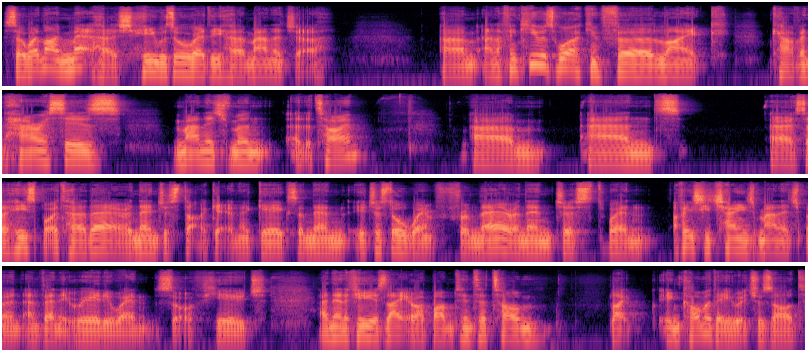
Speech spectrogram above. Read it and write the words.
So when I met her, he was already her manager. Um, and I think he was working for like Calvin Harris's management at the time. Um, and uh, so he spotted her there and then just started getting her gigs. And then it just all went from there. And then just went, I think she changed management and then it really went sort of huge. And then a few years later, I bumped into Tom like in comedy, which was odd.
